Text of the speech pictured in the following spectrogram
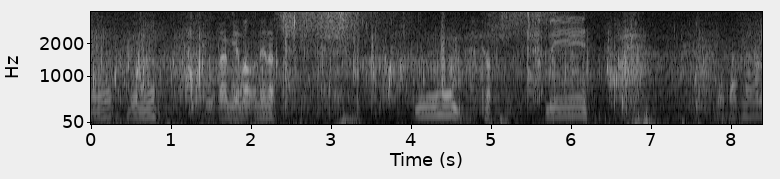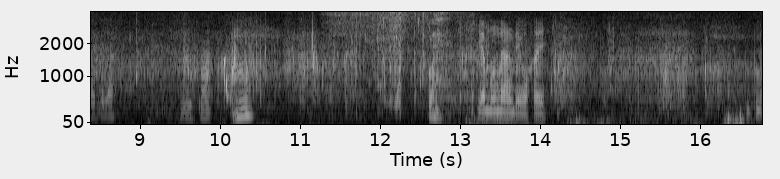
อ๊ะบ่มีโอ้ตาเมียเนาะอันนี้นะอุ้ยครับเมีเดี๋ยวตักน้ำเราไปละดูตาหืมเตรียมลงนางเดียวใครปึ๊บปึ๊บ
